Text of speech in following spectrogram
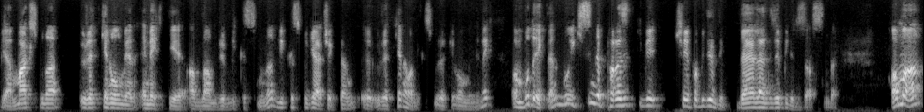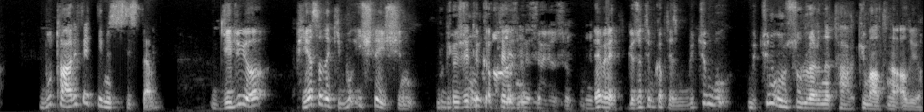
yani Marx buna üretken olmayan emek diye adlandırıyor bir kısmını. Bir kısmı gerçekten e, üretken ama bir kısmı üretken olmayan emek. Ama bu da eklendi. Bu ikisini de parazit gibi şey yapabilirdik, değerlendirebiliriz aslında. Ama bu tarif ettiğimiz sistem geliyor piyasadaki bu işleyişin gözetim kapitalizmini söylüyorsun. Evet, gözetim kapitalizmi bütün bu bütün unsurlarını tahakküm altına alıyor.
